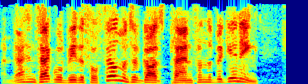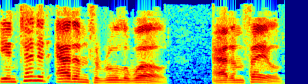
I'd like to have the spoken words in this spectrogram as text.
And that, in fact, will be the fulfillment of God's plan from the beginning. He intended Adam to rule the world. Adam failed.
